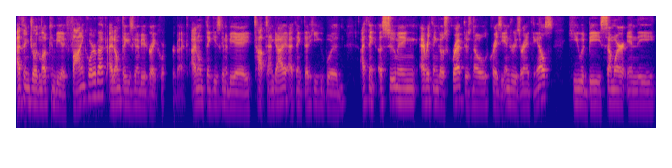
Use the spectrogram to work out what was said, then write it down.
I think Jordan Love can be a fine quarterback. I don't think he's going to be a great quarterback. I don't think he's going to be a top 10 guy. I think that he would, I think, assuming everything goes correct, there's no crazy injuries or anything else, he would be somewhere in the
